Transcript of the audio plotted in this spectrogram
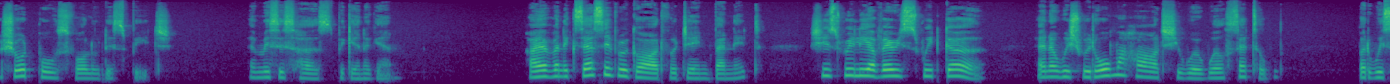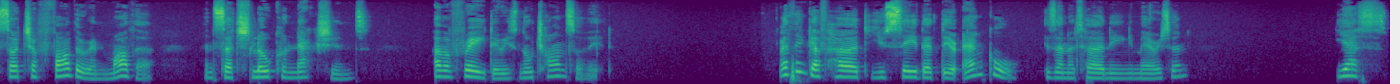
A short pause followed this speech, and Mrs. Hurst began again. I have an excessive regard for Jane Bennet. She is really a very sweet girl, and I wish with all my heart she were well settled. But with such a father and mother, and such low connections, I'm afraid there is no chance of it. I think I've heard you say that their uncle is an attorney in Meryton. Yes,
